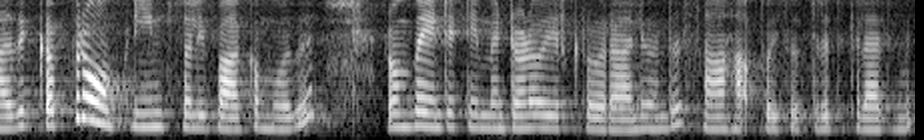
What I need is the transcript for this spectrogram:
அதுக்கப்புறம் அப்படின்னு சொல்லி பார்க்கும்போது ரொம்ப என்டர்டெயின்மெண்ட்டோடு இருக்கிற ஒரு ஆள் வந்து சாஹா போய் சுற்றுறதுக்கு எல்லாத்துக்குமே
